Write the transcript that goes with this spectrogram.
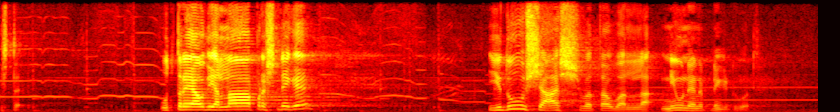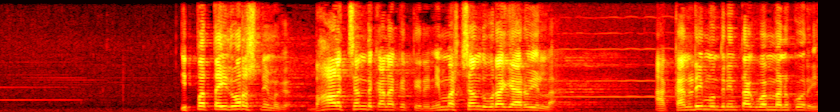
ಇಷ್ಟ. ಉತ್ತರ ಯಾವುದು? ಎಲ್ಲ ಪ್ರಶ್ನೆಗೆ? ಇದು ಶಾಶ್ವತವಲ್ಲ. ನೀವು ನೆನಪಿನಾಗ ಇಟ್ಕೋರಿ ಇಪ್ಪತ್ತೈದು ವರ್ಷ ನಿಮಗೆ. ಭಾಳ ಚಂದ ಕಾಣಕತ್ತೀರಿ. ನಿಮ್ಮಷ್ಟು ಚಂದ ಊರಾಗ ಯಾರೂ ಇಲ್ಲ. ಆ ಕನ್ನಡಿ ಮುಂದೆ ನಿಂತಾಗ ಒಮ್ಮೆ ಅನ್ಕೋರಿ,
